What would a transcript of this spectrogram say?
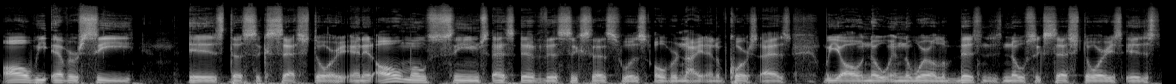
all we ever see is the success story. And it almost seems as if this success was overnight. And of course, as we all know in the world of business, no success stories is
